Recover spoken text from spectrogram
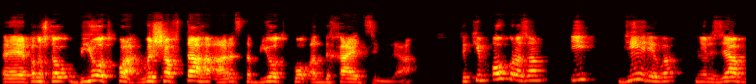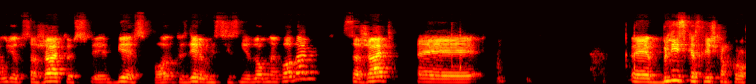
э, потому что бьет по вышафтага ареста, бьет по отдыхает земля. Таким образом и дерево нельзя будет сажать, то есть э, без то есть дерево с неудобными плодами, сажать э, э, близко слишком к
